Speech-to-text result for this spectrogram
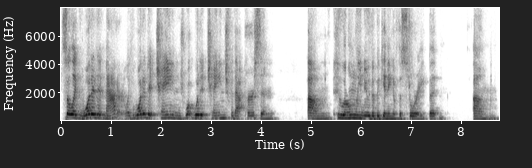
So, like, what did it matter? Like, what did it change? What would it change for that person um, who only knew the beginning of the story, but um,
